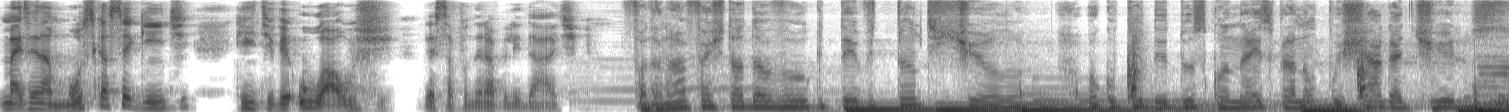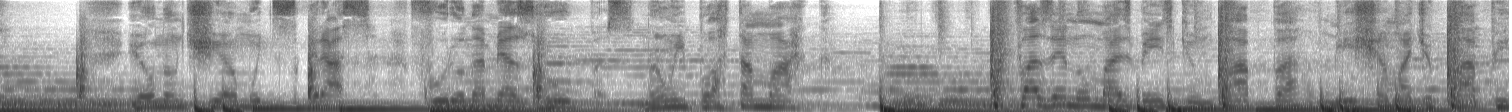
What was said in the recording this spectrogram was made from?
Mas é na música seguinte que a gente vê o auge dessa vulnerabilidade. Foda na festa da Vogue teve tanto estilo. Ocupo dedos com anéis pra não puxar gatilhos. Eu não te amo, desgraça. Furo nas minhas roupas, não importa a marca. Fazendo mais bens que um papa, me chama de papi.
